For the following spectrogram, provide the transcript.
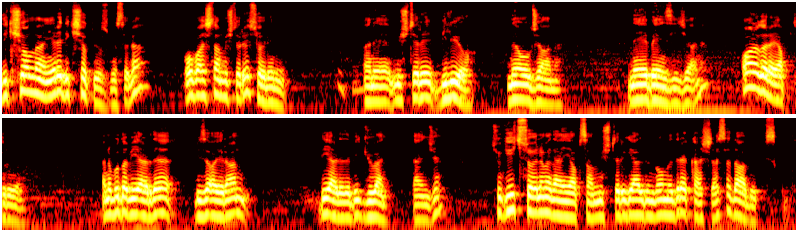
dikiş olmayan yere dikiş atıyoruz mesela. O baştan müşteriye söyleniyor. Hani müşteri biliyor ne olacağını, neye benzeyeceğini. Ona göre yaptırıyor. Hani bu da bir yerde bizi ayıran bir yerde de bir güven bence. Çünkü hiç söylemeden yapsam müşteri geldiğinde onunla direkt karşılaşsa daha büyük bir sıkıntı.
